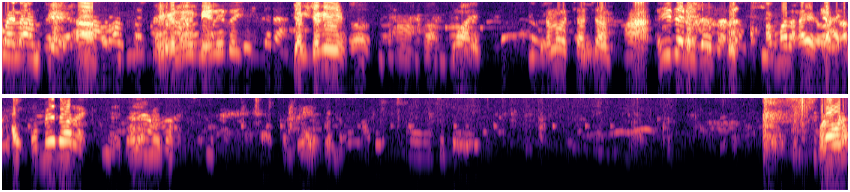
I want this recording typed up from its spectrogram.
महिला आमचे। हाँ। ये मेन है तो जंक्शन है चलो अच्छा अच्छा। हाँ इधर इधर सर. हमारा है उम्मीदवार है। बड़ा बड़ा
